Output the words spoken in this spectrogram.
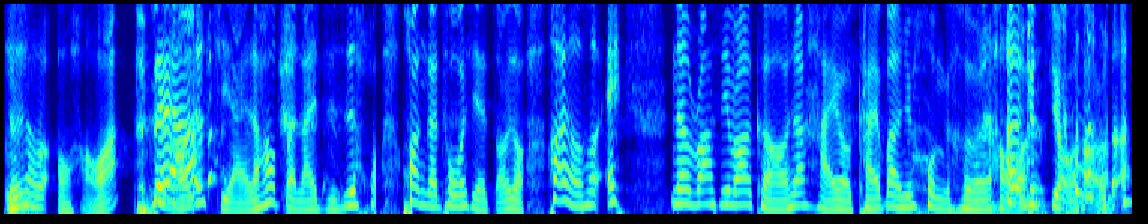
有人想说、哦，好啊，嗯对啊 然后就起来。然后本来只是换换个拖鞋走一走，后来我说，哎、那 Rossy Rock 好像还有开，不然去混个喝喝。个酒 好了。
